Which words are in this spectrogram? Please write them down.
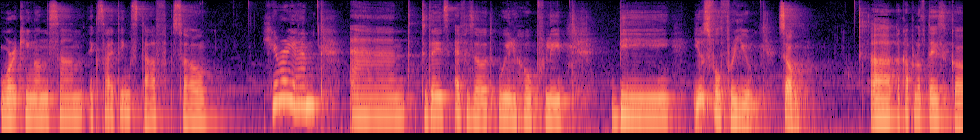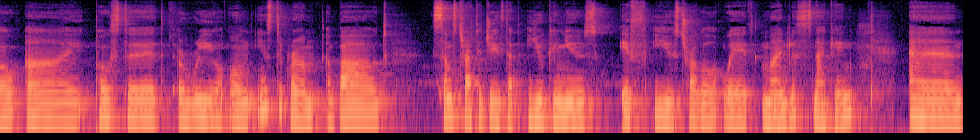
working on some exciting stuff. So here I am, and today's episode will hopefully be useful for you. So, uh, a couple of days ago, I posted a reel on Instagram about some strategies that you can use if you struggle with mindless snacking. And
